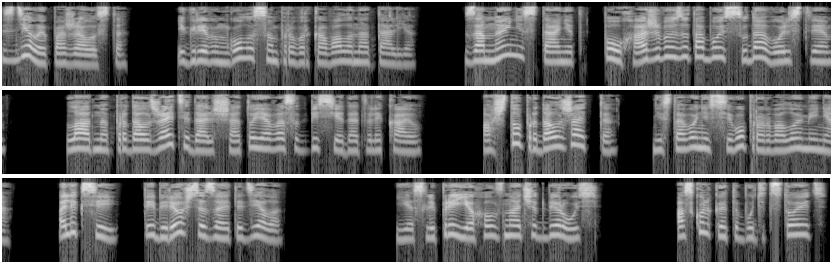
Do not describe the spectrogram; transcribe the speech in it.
«Сделай, пожалуйста», — игривым голосом проворковала Наталья. «За мной не станет, поухаживаю за тобой с удовольствием. Ладно, продолжайте дальше, а то я вас от беседы отвлекаю». «А что продолжать-то?» Ни с того ни с сего прорвало меня. «Алексей, ты берешься за это дело?» «Если приехал, значит, берусь». «А сколько это будет стоить?»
